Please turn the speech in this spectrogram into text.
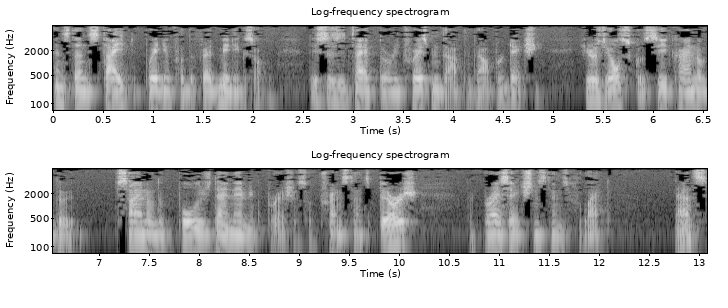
and stands tight, waiting for the Fed meeting. So this is a type of retracement after the upward action. Here you also could see kind of the sign of the bullish dynamic pressure. So trend stands bearish, but price action stands flat. That's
